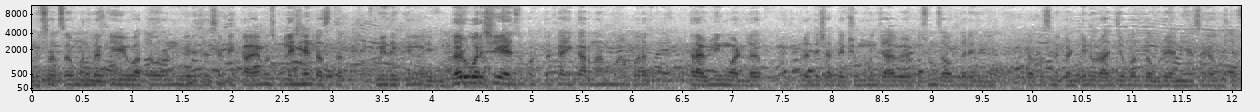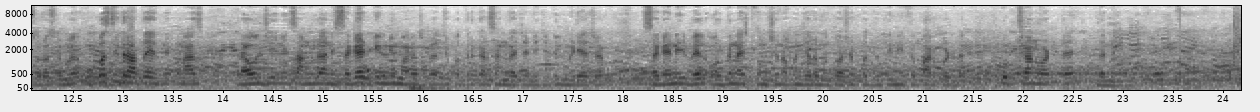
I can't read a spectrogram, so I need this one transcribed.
उरसाचं म्हणलं की वातावरण मिरजेसाठी कायमच प्लेझेंट असतं. मी देखील दरवर्षी यायचो. फक्त काही कारणांमुळे परत ट्रॅव्हलिंग वाढलं. प्रदेशाध्यक्ष म्हणून ज्या वेळेपासून जबाबदारी दिली त्यापासून कंटिन्यू राज्यभर दौरे आणि ह्या सगळ्या गोष्टी सुरू असल्यामुळे उपस्थित राहता येत नाही. पण आज राहुलजीने चांगलं आणि सगळ्या टीमने महाराष्ट्र राज्य पत्रकार संघाच्या डिजिटल मीडियाच्या सगळ्यांनी वेल ऑर्गनाईज फंक्शन आपण ज्याला म्हणतो अशा पद्धतीने इथं पार पडलं. खूप छान वाटतंय. धन्यवाद.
